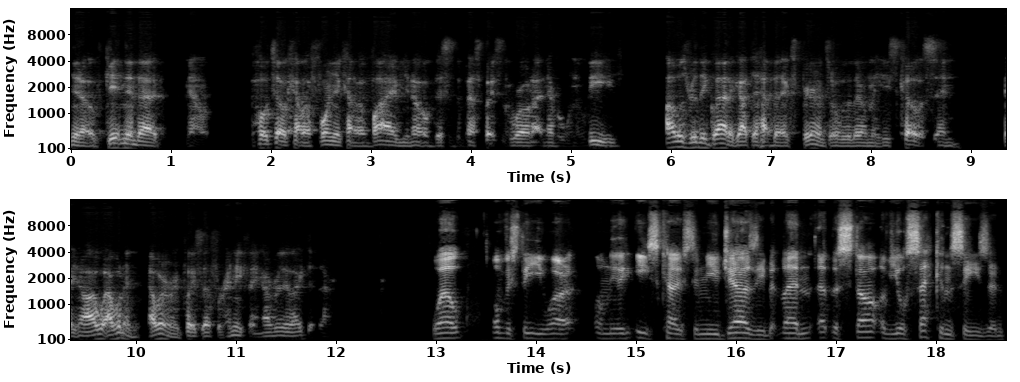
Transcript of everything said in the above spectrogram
you know, getting in that you know Hotel California kind of a vibe, you know, this is the best place in the world. I never want to leave. I was really glad I got to have that experience over there on the East Coast, and you know, I, I wouldn't, I wouldn't replace that for anything. I really liked it there. Well, obviously you were on the East Coast in New Jersey, but then at the start of your second season,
